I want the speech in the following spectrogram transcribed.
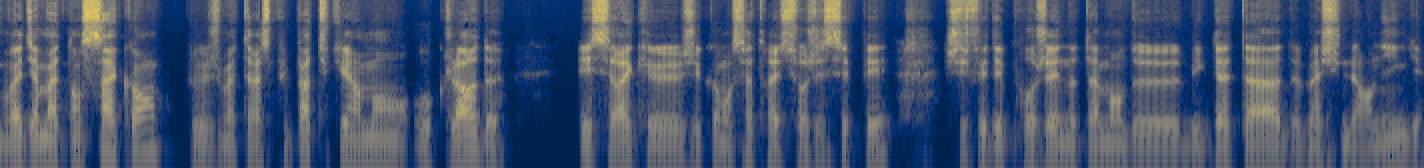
on va dire maintenant 5 ans, je m'intéresse plus particulièrement au cloud et c'est vrai que j'ai commencé à travailler sur GCP. J'ai fait des projets notamment de big data, de machine learning.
